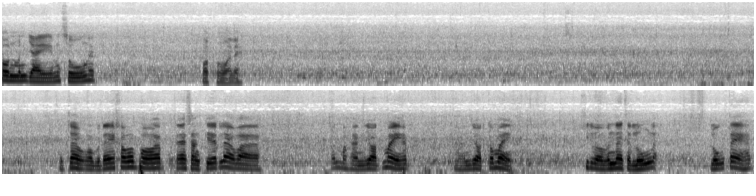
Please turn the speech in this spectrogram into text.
ต้นมันใหญ่มันสูงครับปวดหัวเลย พระเจ้าก็บ่ได้เข้ามาพอครับ แต่สังเกตแล้วว่า มันมาหันยอดไหมครับมหันยอดก็ไหมคิดว่ามันน่าจะลงละลงแต่ครับ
